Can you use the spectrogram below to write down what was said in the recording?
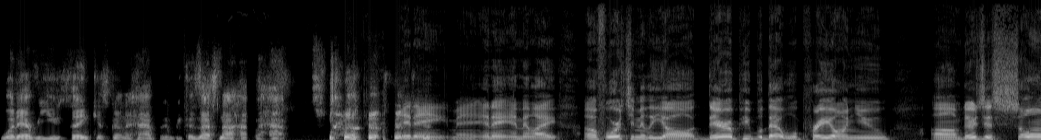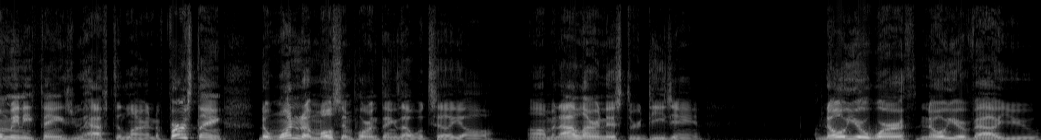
whatever you think is gonna happen because that's not how it happens. it ain't, man. It ain't. And then like, unfortunately, y'all, there are people that will prey on you. Um, there's just so many things you have to learn. The first thing, the one of the most important things I will tell y'all, um, and I learned this through DJing. Know your worth, know your value,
